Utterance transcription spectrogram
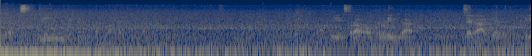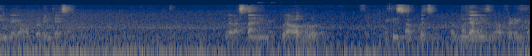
पूरा क्लीन दिखेगा पहाड़ अभी ये थोड़ा ऑफ़ रोडिंग का जगह आ गया फीलिंग देगा ऑफ़ रोडिंग जैसा। पूरा रास्ता नहीं है, पूरा ऑफ़ रोड लेकिन सब कुछ अब मज़ा लीजिए ऑफ़ रोडिंग का।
